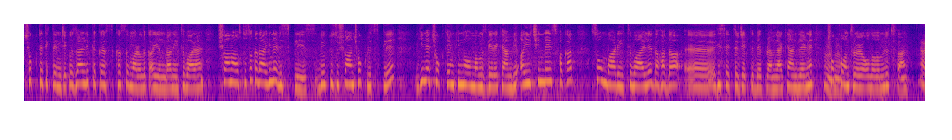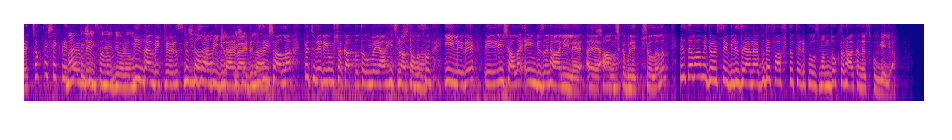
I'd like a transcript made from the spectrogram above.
çok tetiklenecek. Özellikle Kas- Kasım Aralık ayından itibaren şu an Ağustos'a kadar yine riskliyiz. Gökyüzü şu an çok riskli. Yine çok temkinli olmamız gereken bir ay içindeyiz fakat sonbahar itibariyle daha da e, hissettirecektir depremler kendilerini. Çok kontrol olalım lütfen. Evet çok teşekkür ediyorum Deniz teşekkür Hanım. ediyorum. Yeniden bekliyoruz. Çok İnşallah. güzel bilgiler Çok verdiniz. İnşallah kötüleri yumuşak atlatalım veya hiç İnşallah. rastlamasın. İyileri e, inşallah en güzel haliyle e, almış kabul etmiş olalım. Biz devam ediyoruz sevgili izleyenler. Bu defa fitoterapi uzmanı Doktor Hakan Özkul geliyor.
